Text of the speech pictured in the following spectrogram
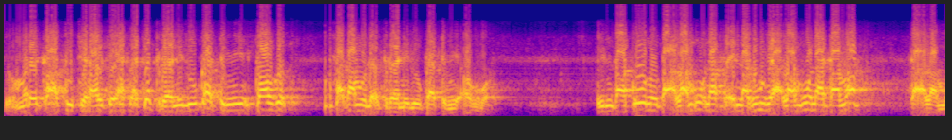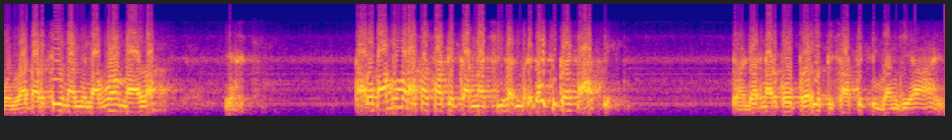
Mereka Abu Jahal CS saja berani luka demi Tauhid. Masa kamu tidak berani luka demi Allah? Intakunu ta'lamuna fa'innahum ya'lamuna kama ta'lamun. Wa tarjuna min Allah malah ya. Kalau kamu merasa sakit karena jihad, mereka juga sakit. Bandar narkoba lebih sakit timbang kiai.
